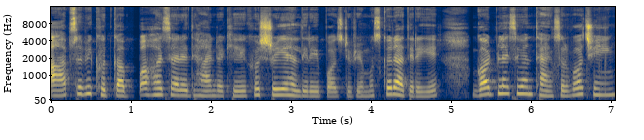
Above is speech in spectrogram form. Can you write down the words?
आप सभी खुद का बहुत सारे ध्यान रखिए खुश रहिए हेल्दी रहिए पॉजिटिव रहिए मुस्कुराते रहिए। God bless you and thanks for watching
